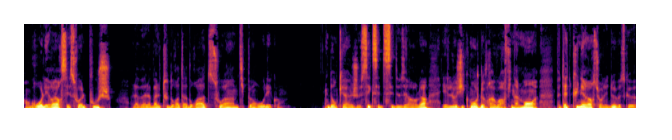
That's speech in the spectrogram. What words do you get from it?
En gros, l'erreur, c'est soit le push, la, balle tout droite à droite, soit un petit peu enroulé. Donc euh, je sais que c'est ces deux erreurs-là, et logiquement je devrais avoir finalement euh, peut-être qu'une erreur sur les deux, parce que,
